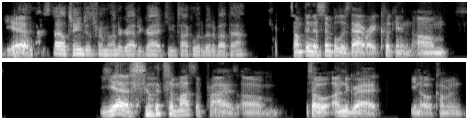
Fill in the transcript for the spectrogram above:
Yeah. lifestyle changes from undergrad to grad. Can you talk a little bit about that? Something as simple as that, right? Cooking. Um, yeah. So to my surprise, um, so undergrad, you know, coming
